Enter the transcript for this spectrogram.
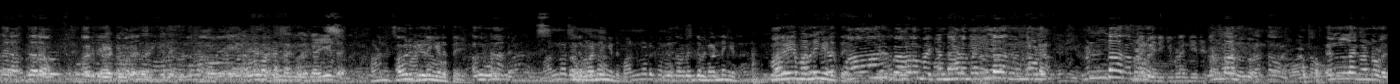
തരാം തരാം അവർ കേട്ടോ മണ്ണിങ്ങെടുത്തേ അതേ മണ്ണിങ്ങെടുത്തേ ആരും ബഹളം വെക്കണ്ട? അവിടെ മിണ്ടാ നിന്നോളെ. മിണ്ടാ നിന്നോളെ. മിണ്ടാ നിന്നോളെ. എല്ലാം കണ്ടോളെ.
